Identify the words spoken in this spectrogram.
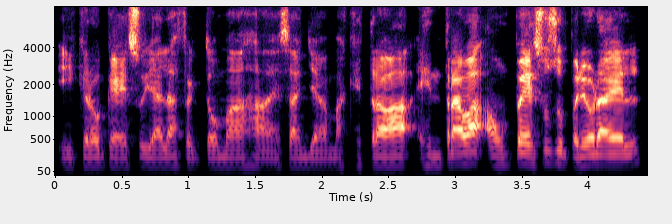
y creo que eso ya le afectó más a Desanya, más que entraba, entraba a un peso superior a él,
